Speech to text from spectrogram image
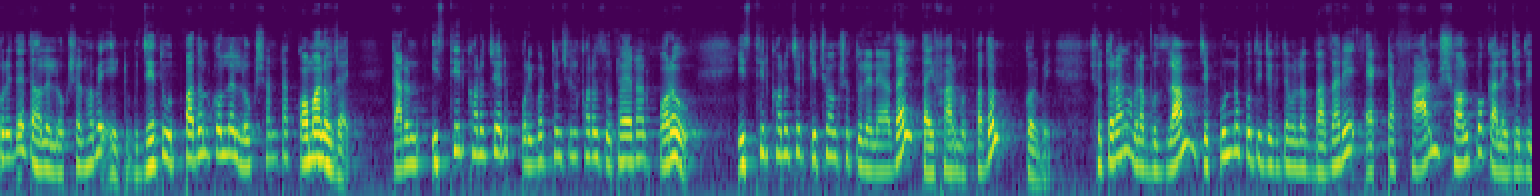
করে দেয়, তাহলে লোকসান হবে এইটুকু। যেহেতু উৎপাদন করলে লোকসানটা কমানো যায়, কারণ স্থির খরচের পরিবর্তনশীল খরচ উঠে আনার পরেও স্থির খরচের কিছু অংশ তুলে নেওয়া যায়, তাই ফার্ম উৎপাদন করবে। সুতরাং আমরা বুঝলাম যে পূর্ণ প্রতিযোগিতামূলক বাজারে একটা ফার্ম স্বল্পকালে যদি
